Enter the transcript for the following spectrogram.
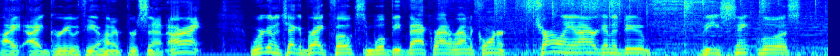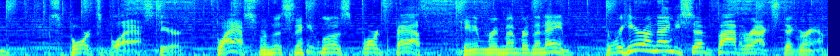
I, I agree with you 100%. All right, we're going to take a break, folks, and we'll be back right around the corner. Charlie and I are going to do the St. Louis Sports Blast here. Blast from the St. Louis Sports Pass. Can't even remember the name. And we're here on 97.5 The Rock. Stick around.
